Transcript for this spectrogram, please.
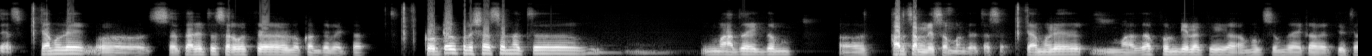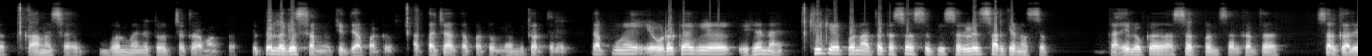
ते असं. त्यामुळे सहकार्य तर सर्वच लोकांचं भेटतं टोटल प्रशासनाचं माझं एकदम फार चांगले संबंध आहेत असं. त्यामुळे माझा फोन गेला की अमुक समजा एका व्यक्तीचं काम आहे साहेब दोन महिने तो चक्रा मागतो तर ते लगेच सांग की द्या पाठवून. आताच्या आता पाठवून द्या मी करतो त्यामुळे एवढं काय हे नाही. ठीक आहे पण आता कसं असतं की सगळेच सारखे नसतात. काही लोक असतात पण सरकारचा सरकारी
